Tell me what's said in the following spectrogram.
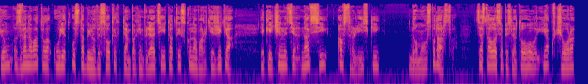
Хюм звинуватила уряд у стабільно високих темпах інфляції та тиску на вартість життя, який чиниться на всі австралійські домогосподарства. Це сталося після того, як вчора,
